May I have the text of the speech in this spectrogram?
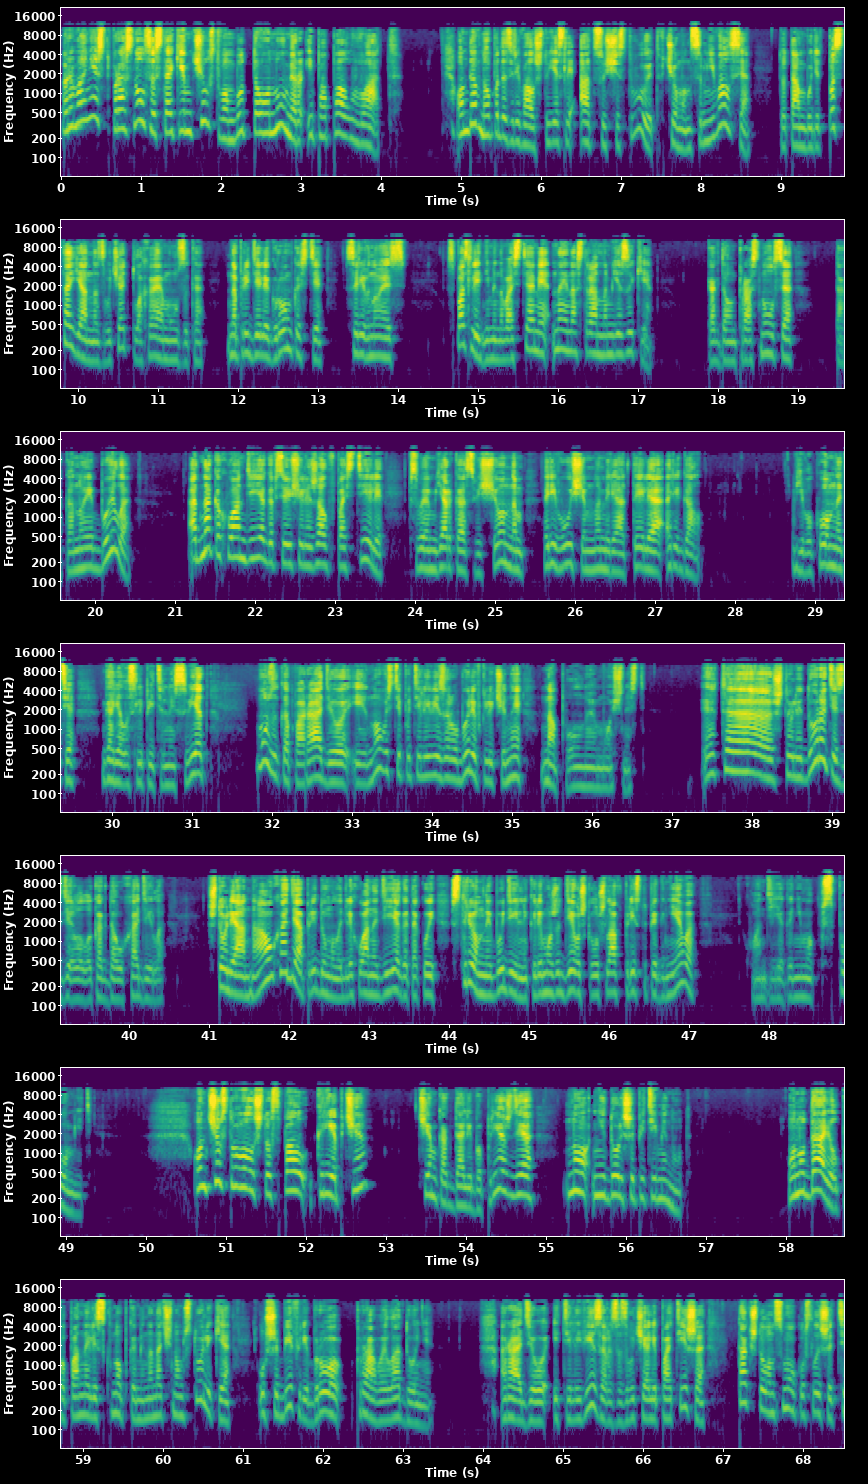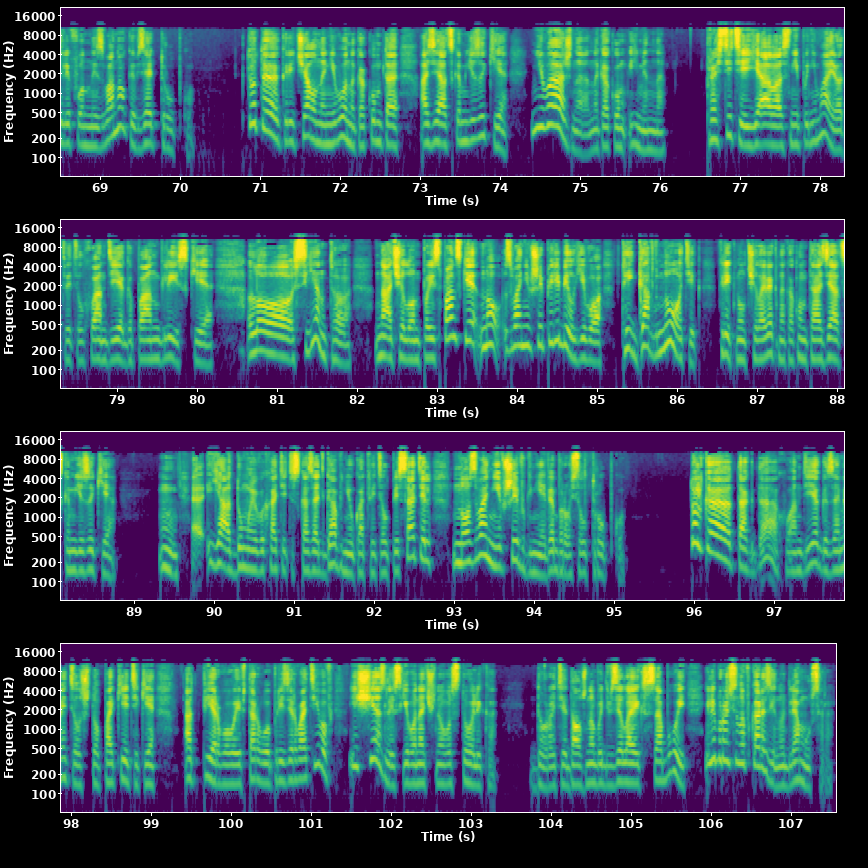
Романист проснулся с таким чувством, будто он умер и попал в ад. Он давно подозревал, что если ад существует, в чем он сомневался, то там будет постоянно звучать плохая музыка, на пределе громкости, соревнуясь с последними новостями на иностранном языке. Когда он проснулся, так оно и было. Однако Хуан Диего все еще лежал в постели, в своем ярко освещенном, ревущем номере отеля «Регал». В его комнате горел ослепительный свет, музыка по радио и новости по телевизору были включены на полную мощность. «Это что ли Дороти сделала, когда уходила?» Что ли она, уходя, придумала для Хуана Диего такой стрёмный будильник? Или, может, девушка ушла в приступе гнева? Хуан Диего не мог вспомнить. Он чувствовал, что спал крепче, чем когда-либо прежде, но не дольше пяти минут. Он ударил по панели с кнопками на ночном столике, ушибив ребро правой ладони. Радио и телевизор зазвучали потише, так что он смог услышать телефонный звонок и взять трубку. Кто-то кричал на него на каком-то азиатском языке, неважно, на каком именно. «Простите, я вас не понимаю», — ответил Хуан Диего по-английски. «Ло сьенто», — начал он по-испански, но звонивший перебил его. «Ты говнотик!» — крикнул человек на каком-то азиатском языке. «Я думаю, вы хотите сказать говнюк», — ответил писатель, но звонивший в гневе бросил трубку. Только тогда Хуан Диего заметил, что пакетики от первого и второго презервативов исчезли с его ночного столика. Дороти, должно быть, взяла их с собой или бросила в корзину для мусора.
